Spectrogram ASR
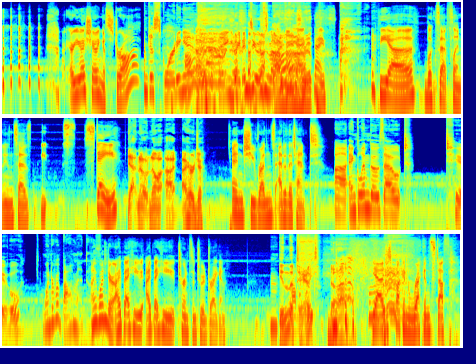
Are you guys sharing a straw? I'm just squirting it out of the thing right into his mouth. Okay, nice. Thea looks at Flint and says, "You s- "Stay," Yeah, no, no, I I heard you. and she runs out of the tent. Uh, and Glim goes out too. Wonder what Bahamut does. I wonder. I bet he. I bet he turns into a dragon. In the Probably. tent? Nah. Yeah, just fucking wrecking stuff.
